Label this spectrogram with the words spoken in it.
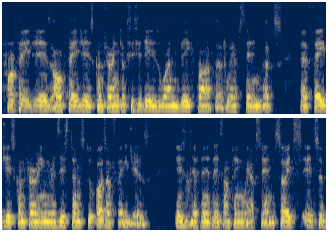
prophages or phages conferring toxicity is one big part that we have seen, but uh, phages conferring resistance to other phages is definitely something we have seen. So it's it's a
